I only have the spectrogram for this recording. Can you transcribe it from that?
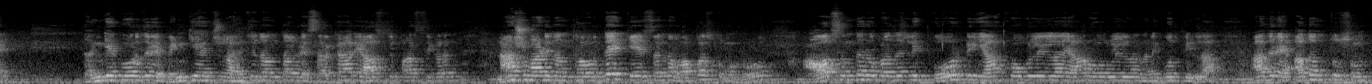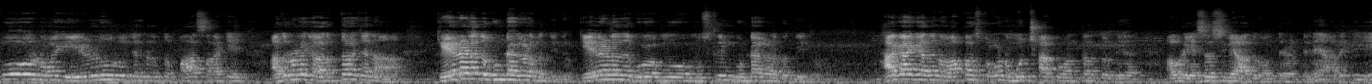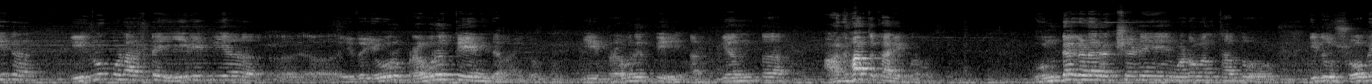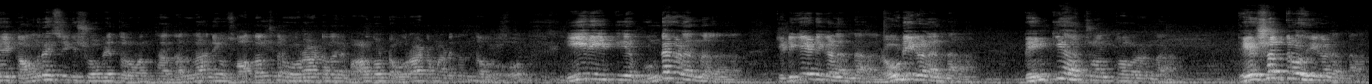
ದಂಗೆ ಕೋರಿದ್ರೆ ಬೆಂಕಿ ಹಚ್ಚಿ ಹಚ್ಚಿದಂಥವ್ರೆ, ಸರ್ಕಾರಿ ಆಸ್ತಿ ಪಾಸ್ತಿಗಳನ್ನು ನಾಶ ಮಾಡಿದಂಥವ್ರದ್ದೇ ಕೇಸನ್ನು ವಾಪಸ್ ತಗೊಂಡ್ರು. ಆ ಸಂದರ್ಭದಲ್ಲಿ ಕೋರ್ಟ್ ಯಾಕೆ ಹೋಗಲಿಲ್ಲ, ಯಾರು ಹೋಗಲಿಲ್ಲ ನನಗೆ ಗೊತ್ತಿಲ್ಲ. ಆದರೆ ಅದಂತೂ ಸಂಪೂರ್ಣವಾಗಿ ಏಳ್ನೂರು ಜನರದ್ದು ಪಾಸ್ ಆಗಿ ಅದರೊಳಗೆ ಅರ್ಧ ಜನ ಕೇರಳದ ಗುಂಡಾಗಳು ಬಂದಿದ್ರು. ಕೇರಳದ ಮುಸ್ಲಿಂ ಗುಂಡಾಗಳು ಬಂದಿದ್ರು. ಹಾಗಾಗಿ ಅದನ್ನು ವಾಪಸ್ ತಗೊಂಡು ಮುಚ್ಚಾಕುವಂಥದ್ದು ಅವರು ಯಶಸ್ವಿ ಆದರು ಅಂತ ಹೇಳ್ತೇನೆ. ಅದಕ್ಕೆ ಈಗ ಈಗಲೂ ಕೂಡ ಅಷ್ಟೇ ಈ ರೀತಿಯ ಇದು ಇವರು ಪ್ರವೃತ್ತಿ ಏನಿದೆಯಲ್ಲ ಇದು, ಈ ಪ್ರವೃತ್ತಿ ಅತ್ಯಂತ ಆಘಾತಕಾರಿ ಪ್ರವೃತ್ತಿ. ಗುಂಡಗಳ ರಕ್ಷಣೆ ಮಾಡುವಂಥದ್ದು ಇದು ಶೋಭೆ, ಕಾಂಗ್ರೆಸ್ಸಿಗೆ ಶೋಭೆ ತರುವಂಥದ್ದಲ್ಲ. ನೀವು ಸ್ವಾತಂತ್ರ್ಯ ಹೋರಾಟದಲ್ಲಿ ಬಹಳ ದೊಡ್ಡ ಹೋರಾಟ ಮಾಡಿದಂಥವರು ಈ ರೀತಿಯ ಗುಂಡಗಳನ್ನು, ಕಿಡಿಗೇಡಿಗಳನ್ನು, ರೌಡಿಗಳನ್ನ ಬೆಂಕಿ ಹಚ್ಚುವಂಥವರನ್ನು ದೇಶದ್ರೋಹಿಗಳನ್ನು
